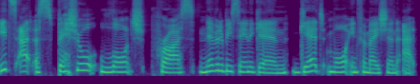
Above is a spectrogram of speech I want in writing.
It's at a special launch price, never to be seen again. Get more information at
